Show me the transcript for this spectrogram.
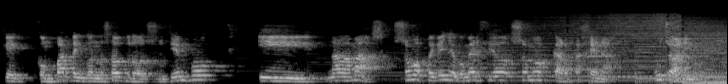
que comparten con nosotros su tiempo. Y nada más, somos pequeño comercio, somos Cartagena. Mucho ánimo.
